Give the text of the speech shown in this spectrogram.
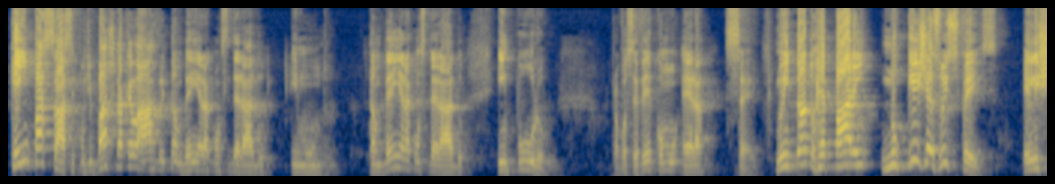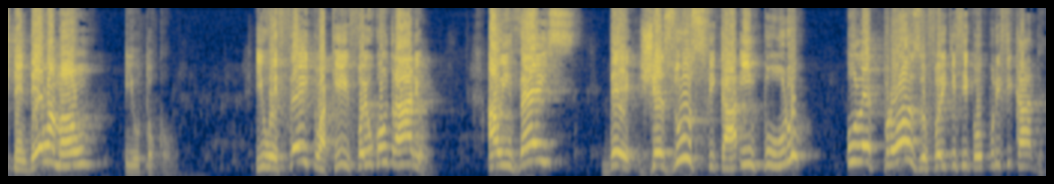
quem passasse por debaixo daquela árvore também era considerado imundo. Também era considerado impuro. Para você ver como era sério. No entanto, reparem no que Jesus fez. Ele estendeu a mão e o tocou. E o efeito aqui foi o contrário. Ao invés de Jesus ficar impuro, o leproso foi que ficou purificado.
